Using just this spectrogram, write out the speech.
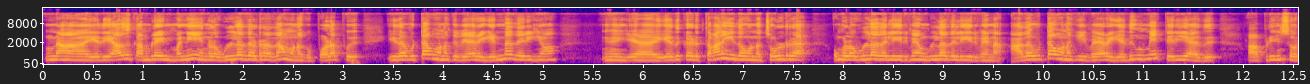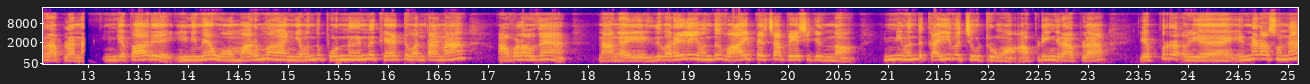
நான் எதையாவது கம்ப்ளைண்ட் பண்ணி எங்களை உள்ளே தள்ளுறது தான் உனக்கு பொழப்பு. இதை விட்டால் உனக்கு வேறு என்ன தெரியும்? எதுக்கெடுத்தாலும் எ- இதை உன்னை சொல்கிற உங்களை உள்ளே தள்ளிடுவேன் உள்ளே தள்ளிடுவேன்னு அதை விட்டால் உனக்கு வேறு எதுவுமே தெரியாது அப்படின்னு சொல்கிறாப்புல இங்கே பாரு இனிமேல் உன் மருமக இங்கே வந்து பொண்ணுன்னு கேட்டு வந்தானா? அவ்வளவுதான். நாங்கள் இதுவரையிலையும் வந்து வாய் பேச்சா பேசிக்கிருந்தோம் இருந்தோம். இன்னி வந்து கை வச்சு விட்ருவோம் அப்படிங்கிறாப்புல எப்படி என்னடா சொன்ன?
